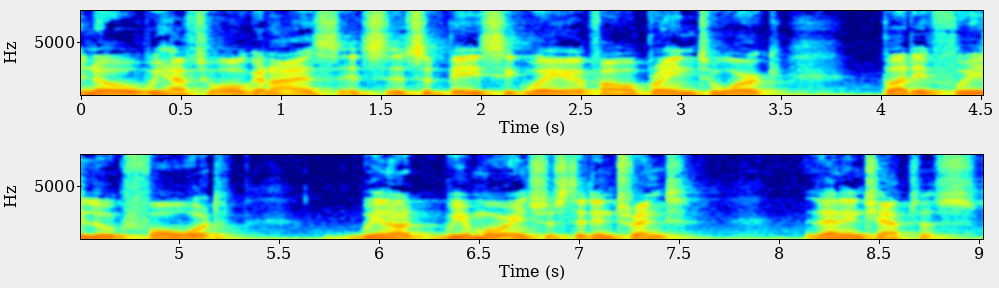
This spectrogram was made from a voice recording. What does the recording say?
you know, we have to organize. It's it's a basic way of our brain to work. But if we look forward, we're not we are more interested in trend than in chapters.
